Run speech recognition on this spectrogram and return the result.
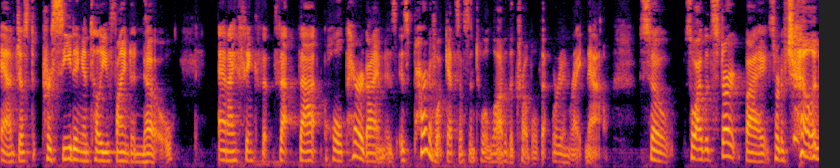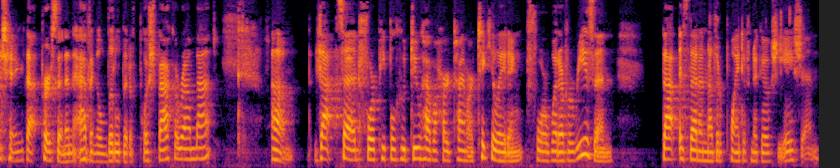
and just proceeding until you find a no. And I think that that, that whole paradigm is, is part of what gets us into a lot of the trouble that we're in right now. So, so I would start by sort of challenging that person and having a little bit of pushback around that. Um, that said, for people who do have a hard time articulating for whatever reason, that is then another point of negotiation.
